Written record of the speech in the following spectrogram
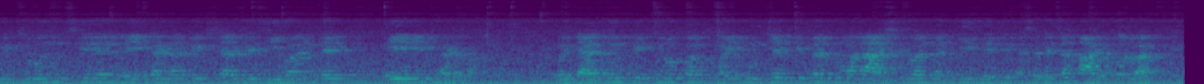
पितृंचे हे करण्यापेक्षा जे जिवंत आहे ते घडवा मग त्यातून पितृपक्ष म्हणजे तुमचे पितर तुम्हाला आशीर्वाद नक्कीच देते असं त्याचं हार्डकोर लागते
